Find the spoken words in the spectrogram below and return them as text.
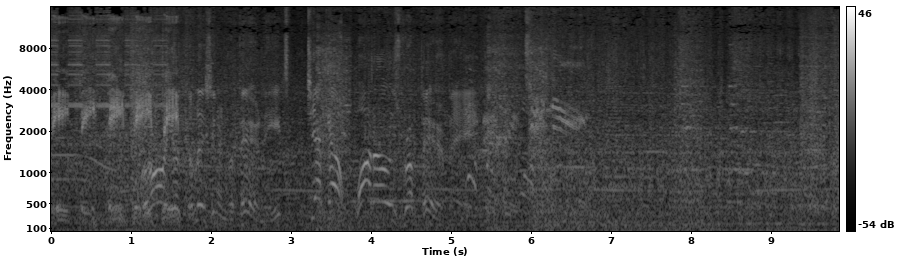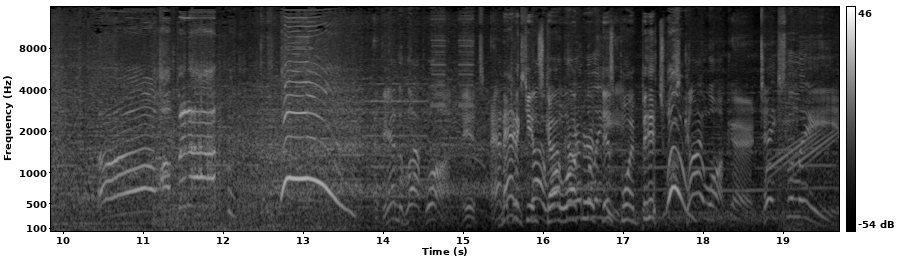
beep, beep, beep, beep, For all your collision and repair needs, check out Watto's Repair Bay. Oh, up up! Woo! At the end of lap one, it's Anakin, Anakin Skywalker, Skywalker at this point, bitch. Woo! Skywalker takes the lead.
